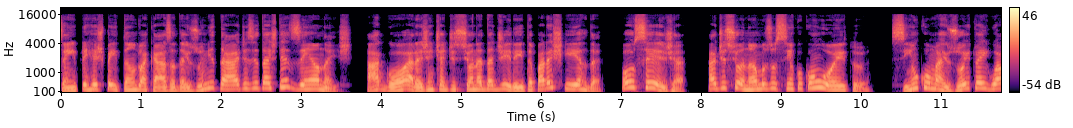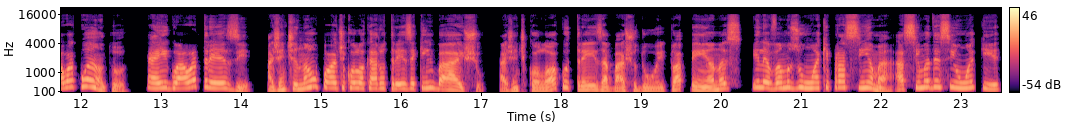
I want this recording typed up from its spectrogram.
sempre respeitando a casa das unidades e das dezenas. Agora, a gente adiciona da direita para a esquerda, ou seja, adicionamos o 5 com o 8. 5 mais 8 é igual a quanto? É igual a 13. A gente não pode colocar o 13 aqui embaixo. A gente coloca o 3 abaixo do 8 apenas e levamos o 1 aqui para cima, acima desse 1 aqui.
